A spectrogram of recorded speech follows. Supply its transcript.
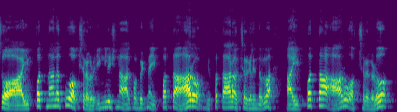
ಸೊ, ಆ ಇಪ್ಪತ್ನಾಲ್ಕು ಅಕ್ಷರಗಳು, ಇಂಗ್ಲೀಷ್ನ ಆಲ್ಫಾಬೆಟ್ನ ಇಪ್ಪತ್ತ ಆರು ಇಪ್ಪತ್ತಾರು ಅಕ್ಷರಗಳಿಂದಲ್ವಾ, ಆ ಇಪ್ಪತ್ತ ಆರು ಅಕ್ಷರಗಳು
